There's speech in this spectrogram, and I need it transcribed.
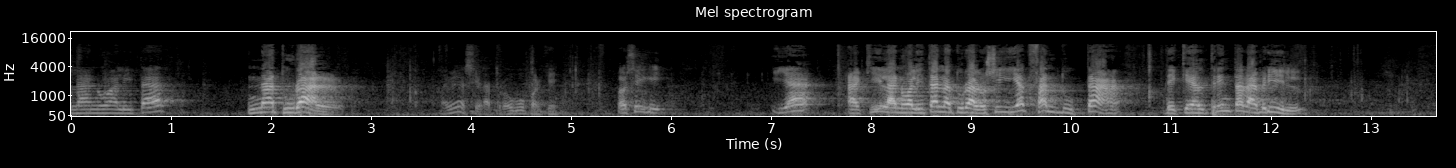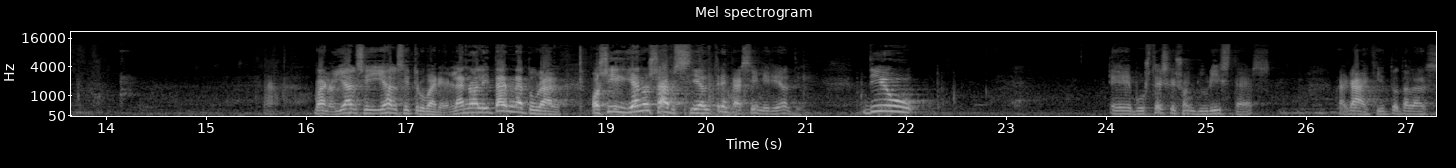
l'anualitat natural. A veure si la trobo perquè... O sigui, hi ha aquí l'anualitat natural, o sigui, ja et fan dubtar de que el 30 d'abril Bueno, ja els, ja els hi trobaré. L'anualitat natural. O sigui, ja no saps si el 30... Sí, miri, ja el tinc. Diu... Eh, vostès que són juristes, acá, aquí totes les...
